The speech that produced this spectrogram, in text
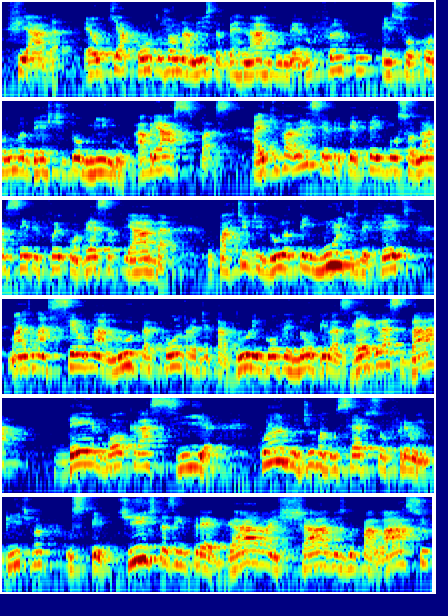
fiada. É o que aponta o jornalista Bernardo Melo Franco em sua coluna deste domingo. Abre aspas. A equivalência entre PT e Bolsonaro sempre foi conversa fiada. O partido de Lula tem muitos defeitos, mas nasceu na luta contra a ditadura e governou pelas regras da democracia. Quando Dilma Rousseff sofreu impeachment, os petistas entregaram as chaves do palácio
